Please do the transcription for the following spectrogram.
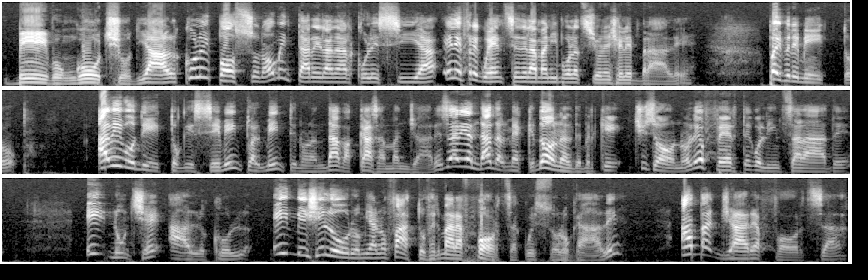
bevo un goccio di alcol possono aumentare la narcolessia e le frequenze della manipolazione cerebrale. Poi premetto, avevo detto che se eventualmente non andavo a casa a mangiare sarei andato al McDonald's perché ci sono le offerte con le insalate e non c'è alcol. E invece loro mi hanno fatto fermare a forza questo locale a mangiare a forza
